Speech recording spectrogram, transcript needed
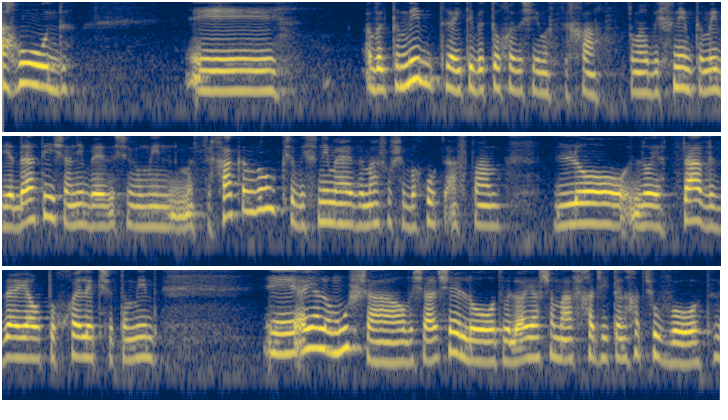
אהוד, אה, אבל תמיד הייתי בתוך איזושהי מסכה. זאת אומרת, בפנים תמיד ידעתי שאני באיזשהו מין מסכה כזו, כשבפנים היה איזה משהו שבחוץ אף פעם לא, לא יצא, וזה היה אותו חלק שתמיד אה, היה לו מאושר, ושאל שאלות, ולא היה שם אף אחד שייתן לך תשובות, אה,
